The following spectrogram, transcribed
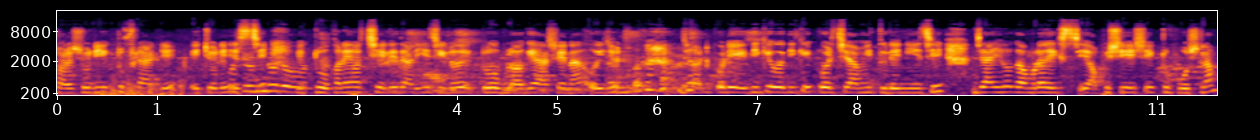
সরাসরি একটু ফ্ল্যাটে এই চলে এসেছি। একটু ওখানে আমার ছেলে দাঁড়িয়েছিল একটু ব্লগে আসে না ওই জন্য ঝট করে এদিকে ওদিকে করছে আমি তুলে নিয়েছি। যাই হোক আমরা অফিসে এসে একটু বসলাম।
